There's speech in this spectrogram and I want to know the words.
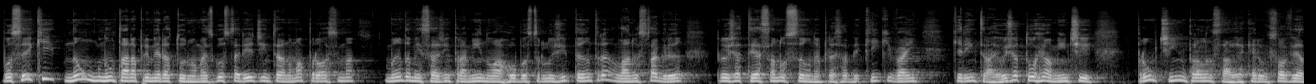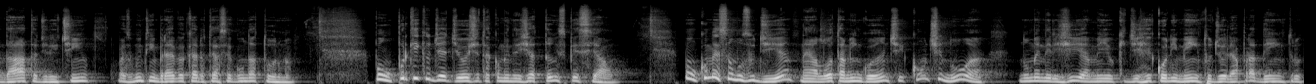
Você que não está na primeira turma, mas gostaria de entrar numa próxima, manda mensagem para mim no arroba astrologitantra, lá no Instagram, para eu já ter essa noção, né, para saber quem que vai querer entrar. Eu já estou realmente prontinho para lançar, já quero só ver a data direitinho, mas muito em breve eu quero ter a segunda turma. Bom, por que, que o dia de hoje está com uma energia tão especial? Bom, começamos o dia, né, a lua está minguante, continua numa energia meio que de recolhimento, de olhar para dentro,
